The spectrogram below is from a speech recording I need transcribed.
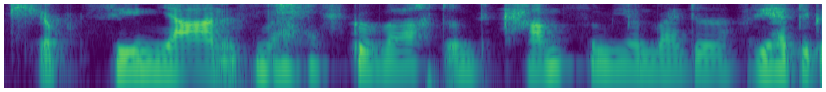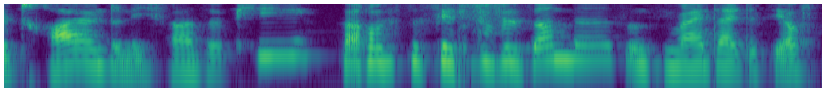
ich glaube, zehn Jahren ist sie mal aufgewacht und kam zu mir und meinte, sie hätte geträumt. Und ich war so, okay, warum ist das jetzt so besonders? Und sie meinte halt, dass sie auf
